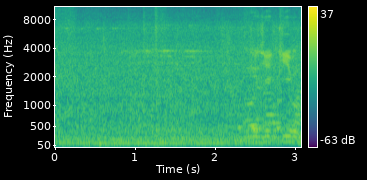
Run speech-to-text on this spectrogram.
اور یہ کیما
